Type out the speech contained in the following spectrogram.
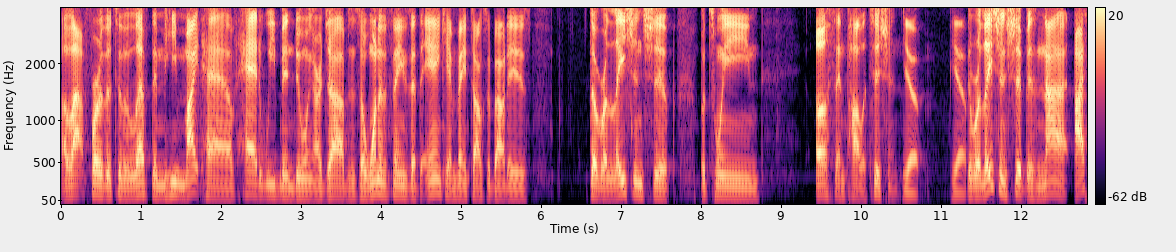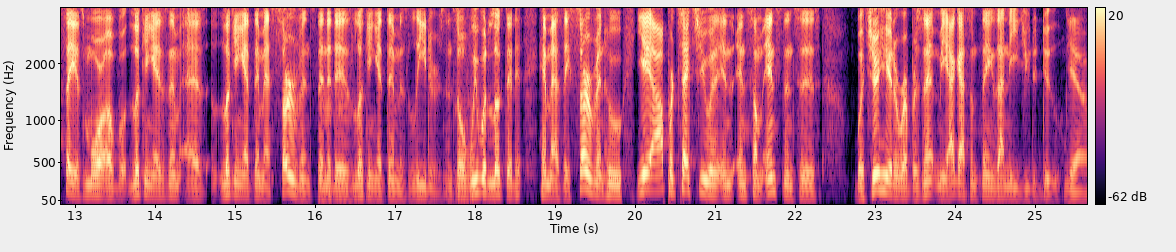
a lot further to the left than he might have had we been doing our jobs. And so one of the things that the AND campaign talks about is the relationship between us and politicians Yep. Yep. the relationship is not i say it's more of looking at them as looking at them as servants than it is Mm-hmm. looking at them as leaders and so if we would looked at him as a servant who yeah i'll protect you in, in some instances but you're here to represent me. I got some things I need you to do. Yeah,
